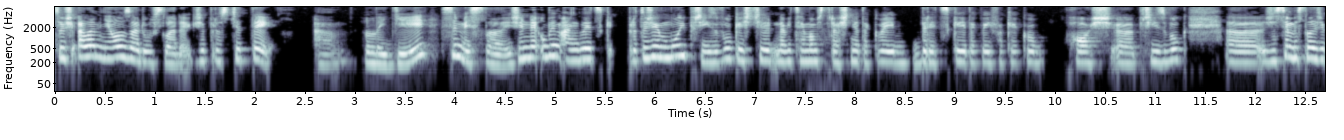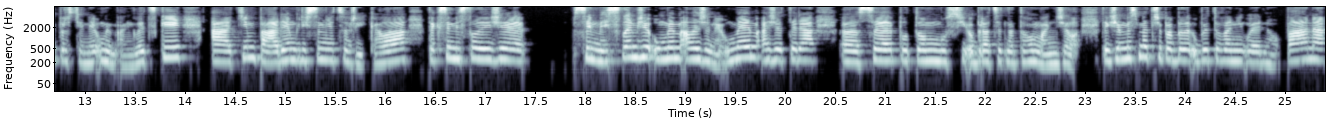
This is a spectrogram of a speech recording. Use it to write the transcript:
což ale mělo za důsledek, že prostě ty a lidi si mysleli, že neumím anglicky, protože můj přízvuk, ještě navíc já mám strašně takový britský, takový fakt jako posh uh, přízvuk, uh, že si mysleli, že prostě neumím anglicky a tím pádem, když jsem něco říkala, tak si mysleli, že si myslím, že umím, ale že neumím a že teda uh, se potom musí obracet na toho manžela. Takže my jsme třeba byli ubytovaní u jednoho pána,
